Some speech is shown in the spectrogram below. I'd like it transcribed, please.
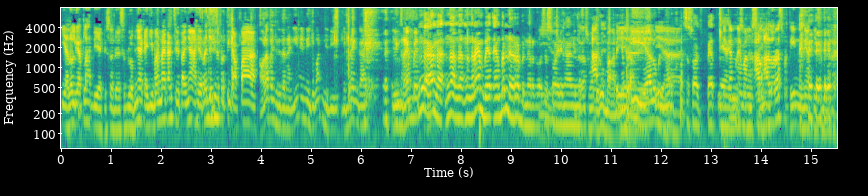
ya lo lihatlah di episode sebelumnya kayak gimana kan ceritanya akhirnya jadi seperti apa. Awalnya pengen cerita yang ini nih, cuman jadi nyebreng kan. Jadi ngerembet. Enggak, enggak, enggak, enggak ngerembet yang bener, bener kok Iya. sesuai dengan Kita kan semua di rumah ada Iya. nyebrang. Iya, lu bener. sesuai petnya. Ini kan memang al alurnya seperti ini niatnya sebenarnya.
